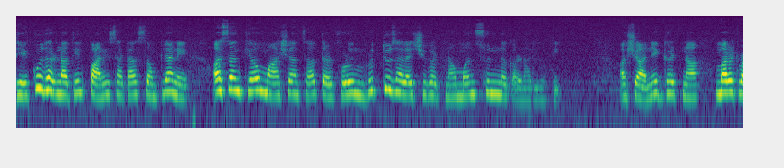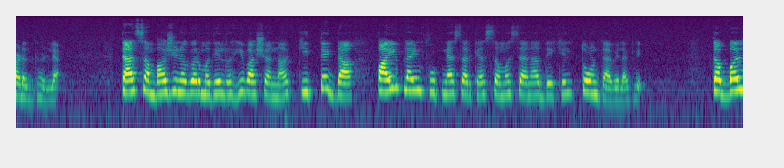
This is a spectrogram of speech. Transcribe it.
ढेकू धरणातील पाणीसाठा संपल्याने असंख्य माशांचा तडफडून मृत्यू झाल्याची घटना मन सुन्न करणारी होती. अशा अनेक घटना मराठवाड्यात घडल्या. त्यात संभाजीनगरमधील रहिवाशांना कित्येकदा पाईपलाईन फुटण्यासारख्या समस्यांना देखील तोंड द्यावे लागले. तब्बल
